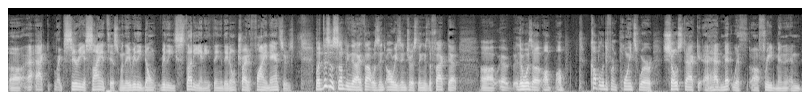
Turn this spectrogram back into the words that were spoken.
uh, act like serious scientists when they really don't really study anything. They don't try to find answers. But this is something that I thought was in, always interesting: is the fact that uh, uh, there was a, a, a couple of different points where Shostak had met with uh, Friedman and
